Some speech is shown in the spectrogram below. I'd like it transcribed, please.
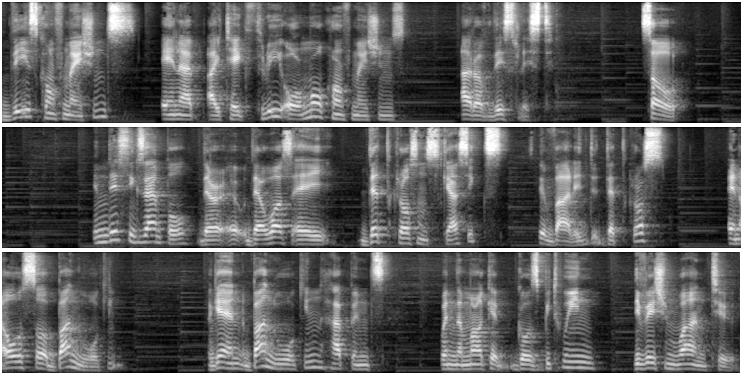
these confirmations and I, I take three or more confirmations out of this list. So in this example, there, uh, there was a dead cross on stochastics, still valid dead cross, and also band walking. Again, band walking happens when the market goes between division 1 and 2.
